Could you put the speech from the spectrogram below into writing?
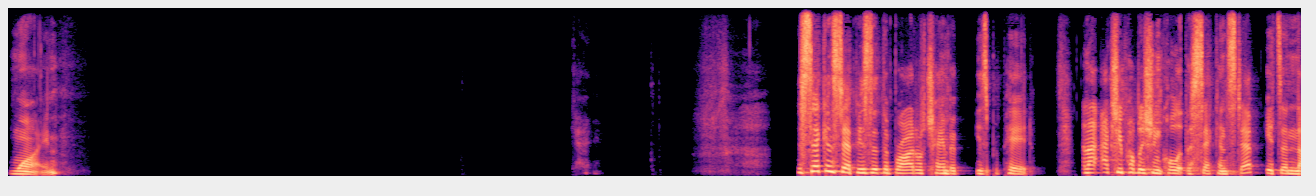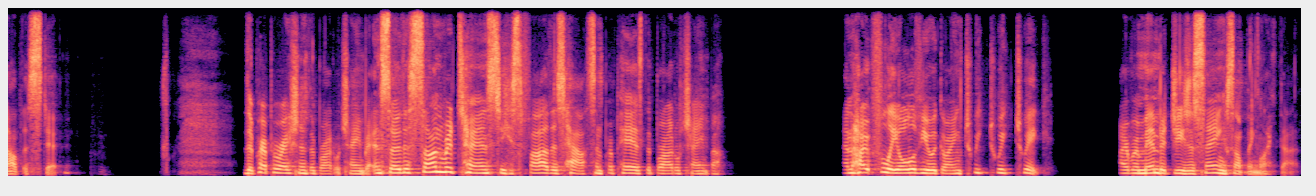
wine. The second step is that the bridal chamber is prepared. And I actually probably shouldn't call it the second step, it's another step. The preparation of the bridal chamber. And so the son returns to his father's house and prepares the bridal chamber. And hopefully, all of you are going, twig, twig, twig. I remember Jesus saying something like that.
